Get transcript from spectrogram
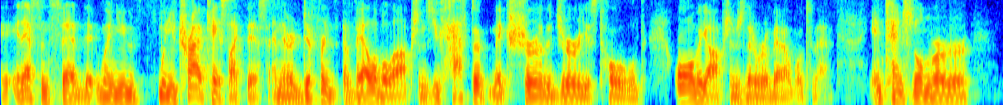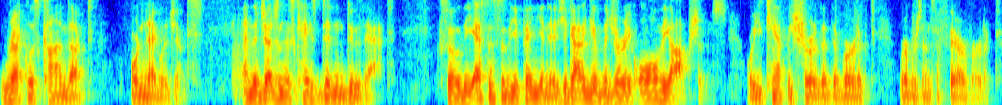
in essence, said that when you when you try a case like this and there are different available options, you have to make sure the jury is told all the options that are available to them intentional murder, reckless conduct, or negligence. And the judge in this case didn't do that. So the essence of the opinion is you got to give the jury all the options, or you can't be sure that the verdict represents a fair verdict.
